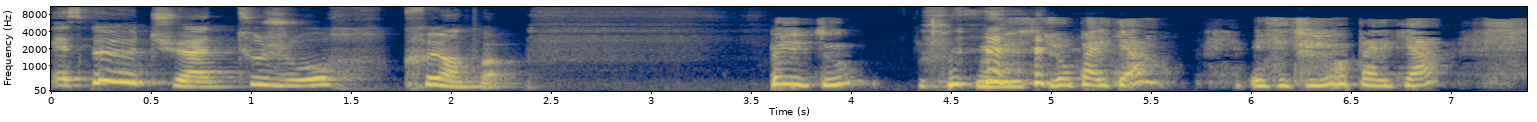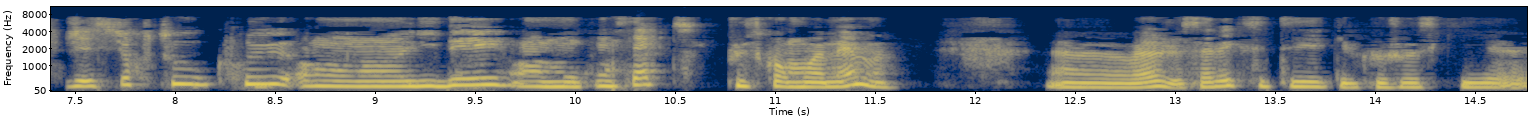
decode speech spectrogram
est-ce que tu as toujours cru en toi? Pas du tout. C'est toujours pas le cas. Et c'est toujours pas le cas. J'ai surtout cru en l'idée, en mon concept, plus qu'en moi-même. Euh, voilà, je savais que c'était quelque chose qui euh,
